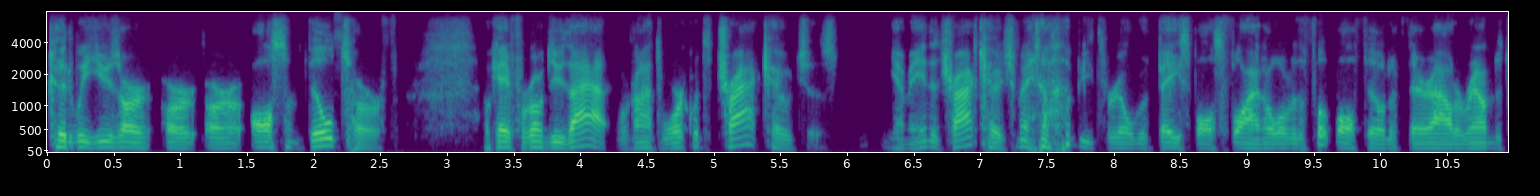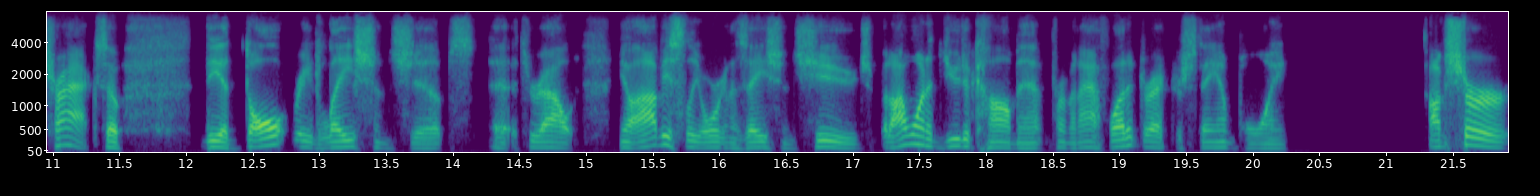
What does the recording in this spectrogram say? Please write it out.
Could we use our, our, our awesome field turf? Okay if we're going to do that we're going to have to work with the track coaches I mean, the track coach may not be thrilled with baseballs flying all over the football field if they're out around the track. So, the adult relationships uh, throughout, you know, obviously organization's huge, but I wanted you to comment from an athletic director standpoint. I'm sure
